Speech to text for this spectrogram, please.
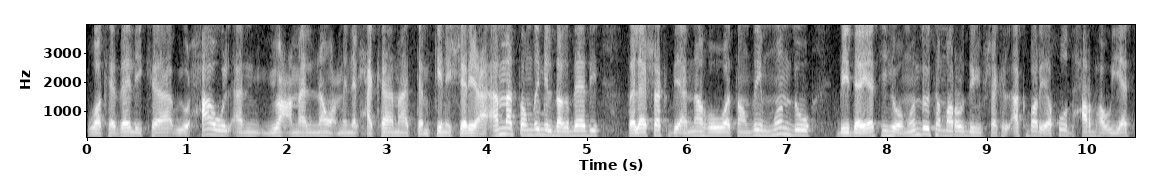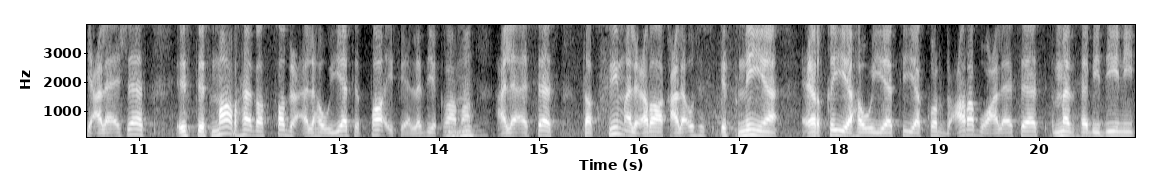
وكذلك يحاول أن يعمل نوع من الحكامة تمكين الشريعة. أما التنظيم البغدادي فلا شك بأنه هو تنظيم منذ بدايته ومنذ تمرده بشكل أكبر يخوض حرب هوياتي على أساس استثمار هذا الصدع الهويات الطائفي الذي قام على أساس تقسيم العراق على أسس إثنية عرقية هوياتية كرد عرب وعلى أساس مذهبي ديني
